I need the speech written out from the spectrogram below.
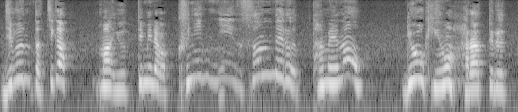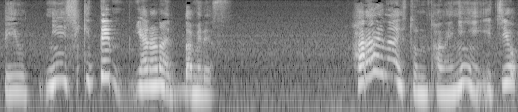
自分たちがまあ言ってみれば国に住んでるための料金を払ってるっていう認識でやらないとダメです。払えない人のために一応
